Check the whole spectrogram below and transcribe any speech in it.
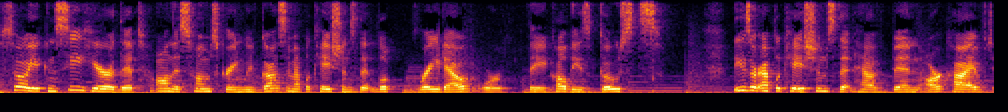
So you can see here that on this home screen we've got some applications that look grayed out or they call these ghosts. These are applications that have been archived.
